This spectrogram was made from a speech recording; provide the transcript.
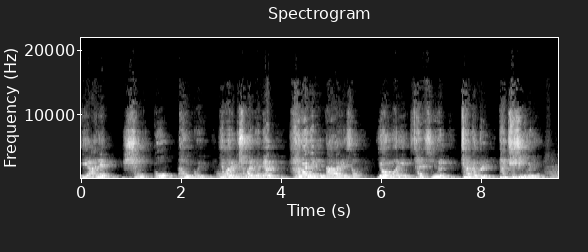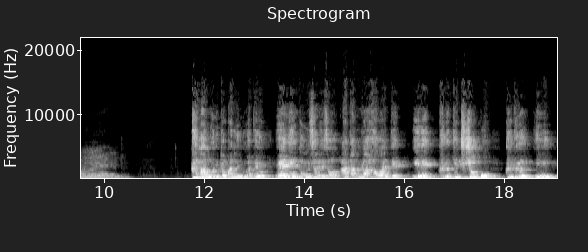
이 안에 심고 나온 거예요. 이 말이 무슨 말이냐면, 하나님 나라에서 영원히 살 수 있는 자격을 다 주신 거예요. 가만 보니까 맞는 것 같아요. 에덴 동산에서 아담과 하와한테 이미 그렇게 주셨고 그들은 이미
